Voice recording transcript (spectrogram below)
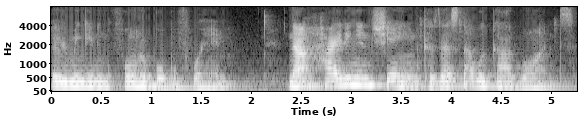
Have you been getting vulnerable before Him? Not hiding in shame, because that's not what God wants.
